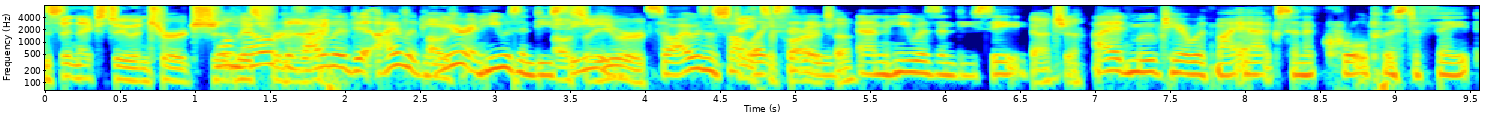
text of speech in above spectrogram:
sit next to in church well, at least no, because. I lived I lived Oh, here and he was in DC. oh, so you were so I was in Salt Lake apart, City huh? and he was in DC. Gotcha. I had moved here with my ex in a cruel twist of fate,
